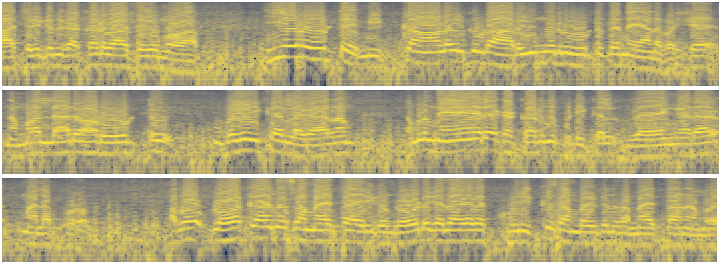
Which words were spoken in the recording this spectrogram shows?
കാച്ചടിക്ക് കക്കാട് ഭാഗത്തേക്ക് പോകാം. ഈ ഒരു റൂട്ട് മിക്ക ആളുകൾക്കും ഇവിടെ അറിയുന്ന ഒരു റൂട്ട് തന്നെയാണ്. പക്ഷേ നമ്മളെല്ലാവരും ആ റൂട്ട് ഉപയോഗിക്കാറില്ല. കാരണം നമ്മൾ നേരെ കക്കാട് നിന്ന് പിടിക്കൽ വേങ്ങര മലപ്പുറം. അപ്പോൾ ബ്ലോക്ക് ആകുന്ന സമയത്തായിരിക്കും റോഡ് ഗതാഗത കുരുക്ക് സംഭവിക്കുന്ന സമയത്താണ് നമ്മൾ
